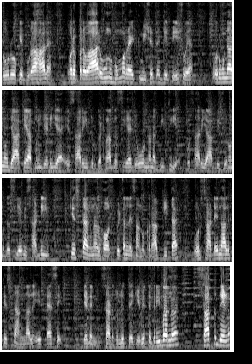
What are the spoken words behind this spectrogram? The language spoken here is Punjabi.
ਰੋ ਰੋ ਕੇ ਬੁਰਾ ਹਾਲ ਹੈ ਔਰ ਪਰਿਵਾਰ ਹੁਣ ਹਿਊਮਨ ਰਾਈਟ ਕਮਿਸ਼ਨ ਦੇ ਅੱਗੇ ਪੇਸ਼ ਹੋਇਆ। ਔਰ ਉਹਨਾਂ ਨੂੰ ਜਾ ਕੇ ਆਪਣੀ ਜਿਹੜੀ ਹੈ ਇਹ ਸਾਰੀ ਦੁਰਘਟਨਾ ਦੱਸੀ ਹੈ, ਜੋ ਉਹਨਾਂ ਨੇ ਬੀਤੀ ਹੈ, ਉਹ ਸਾਰੀ ਆਪ ਬੀਤੀ ਉਹਨਾਂ ਨੂੰ ਦੱਸੀ ਹੈ ਵੀ ਸਾਡੀ ਕਿਸ ਢੰਗ ਨਾਲ ਹਸਪੀਟਲ ਨੇ ਸਾਨੂੰ ਖਰਾਬ ਕੀਤਾ ਔਰ ਸਾਡੇ ਨਾਲ ਕਿਸ ਢੰਗ ਨਾਲ ਇਹ ਪੈਸੇ ਜਿਹੜੇ ਨੇ ਸਾਡੇ ਤੋਂ ਲਿੱਤੇ ਗਏ। ਵੀ ਤਕਰੀਬਨ 7 ਦਿਨ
